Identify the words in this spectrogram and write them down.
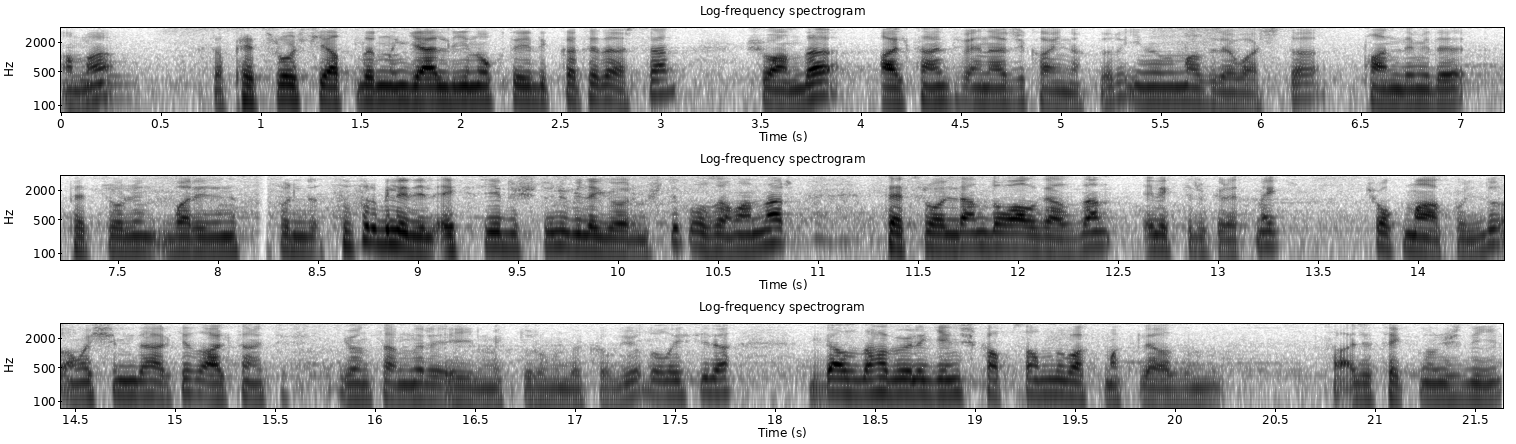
ama mesela petrol fiyatlarının geldiği noktaya dikkat edersen Şu anda alternatif enerji kaynakları inanılmaz revaçta. Pandemide petrolün varilinin sıfır, sıfır bile değil, eksiye düştüğünü bile görmüştük. O zamanlar petrolden, doğalgazdan elektrik üretmek çok makuldü. Ama şimdi herkes alternatif yöntemlere eğilmek durumunda kalıyor. Dolayısıyla biraz daha böyle geniş kapsamlı bakmak lazım. Sadece teknoloji değil,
